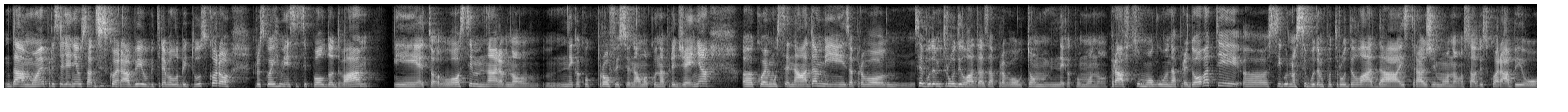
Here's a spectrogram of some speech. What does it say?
da, moje preseljenje u Saudijsku Arabiju bi trebalo biti uskoro, kroz kojih mjeseci pol do dva. I eto, osim naravno nekakvog profesionalnog unapređenja, kojemu se nadam i zapravo se budem trudila da zapravo u tom nekakvom ono pravcu mogu napredovati. Sigurno se budem potrudila da istražim ono Saudijsku Arabiju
